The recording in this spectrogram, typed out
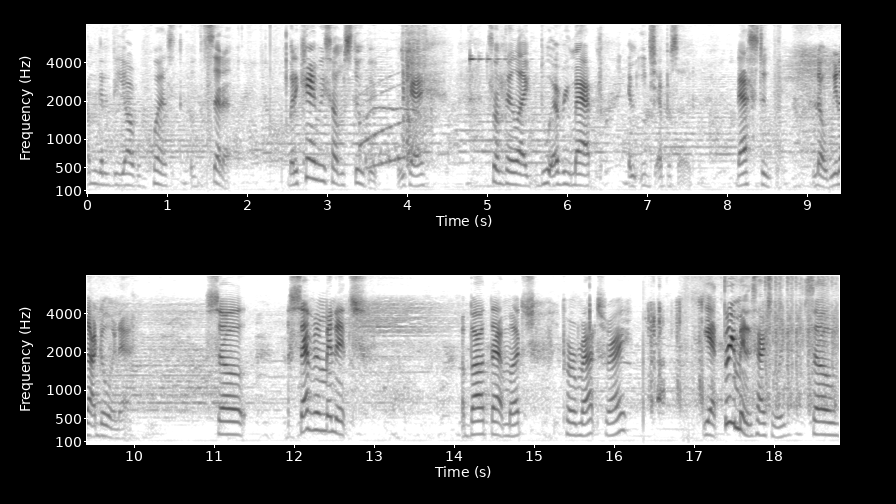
I'm gonna do y'all request of the setup. But it can't be something stupid, okay? Something like do every map in each episode. That's stupid. No, we're not doing that. So, seven minutes, about that much per match, right? Yeah, three minutes actually. So,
